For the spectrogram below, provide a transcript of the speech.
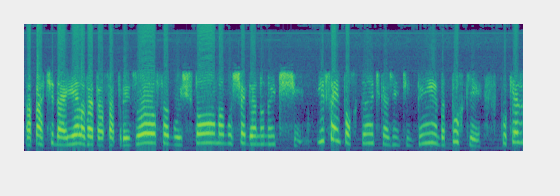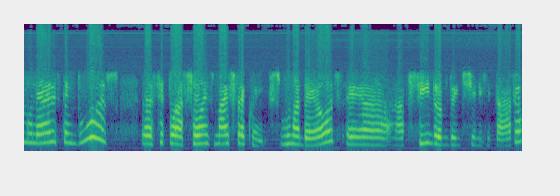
A partir daí ela vai passar para o esôfago, estômago, chegando no intestino. Isso é importante que a gente entenda, por quê? Porque as mulheres têm duas uh, situações mais frequentes. Uma delas é a, a síndrome do intestino irritável,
